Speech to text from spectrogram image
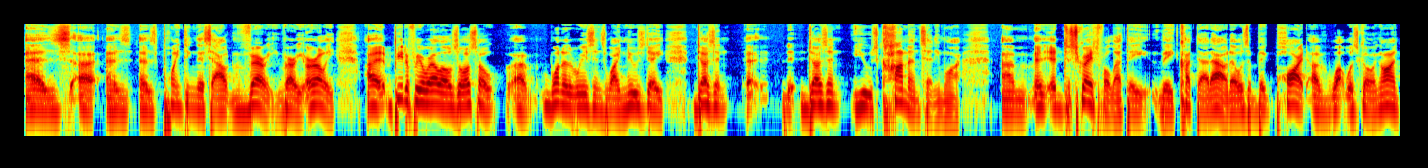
as uh, as as pointing this out very very early. Uh, Peter Fiorello is also uh, one of the reasons why Newsday doesn't doesn't use comments anymore. Um, it, it, disgraceful that they they cut that out. That was a big part of what was going on.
